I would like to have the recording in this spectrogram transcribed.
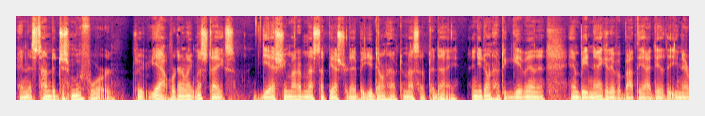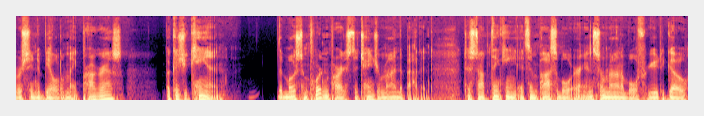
And it's time to just move forward. So, yeah, we're going to make mistakes. Yes, you might have messed up yesterday, but you don't have to mess up today. And you don't have to give in and, and be negative about the idea that you never seem to be able to make progress because you can. The most important part is to change your mind about it, to stop thinking it's impossible or insurmountable for you to go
